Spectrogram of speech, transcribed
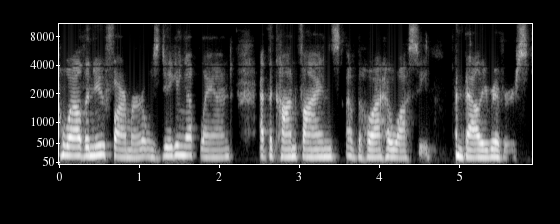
while the new farmer was digging up land at the confines of the Hiwassee and Valley Rivers.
